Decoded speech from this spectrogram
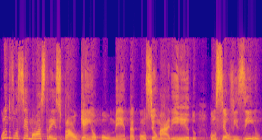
Quando você mostra isso para alguém ou comenta com seu marido, com seu vizinho,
